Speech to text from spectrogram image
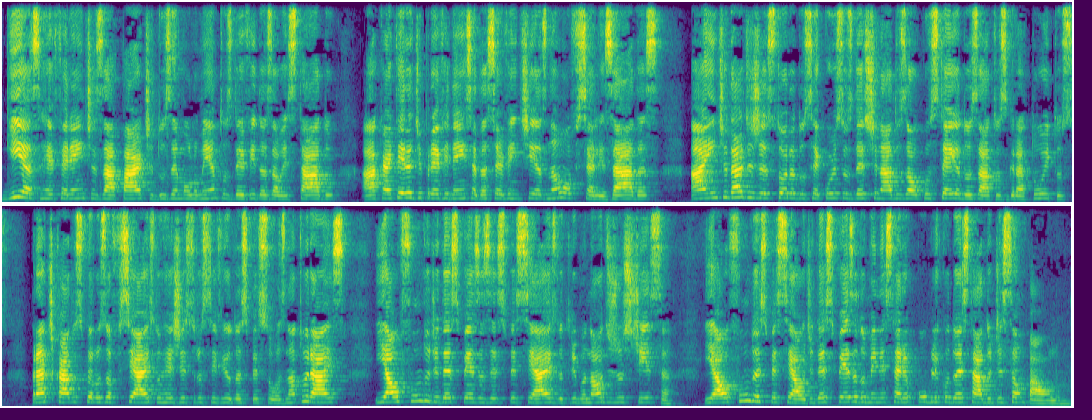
guias referentes à parte dos emolumentos devidas ao Estado, à carteira de previdência das serventias não oficializadas, a entidade gestora dos recursos destinados ao custeio dos atos gratuitos praticados pelos oficiais do Registro Civil das Pessoas Naturais e ao Fundo de Despesas Especiais do Tribunal de Justiça, e ao Fundo Especial de Despesa do Ministério Público do Estado de São Paulo.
